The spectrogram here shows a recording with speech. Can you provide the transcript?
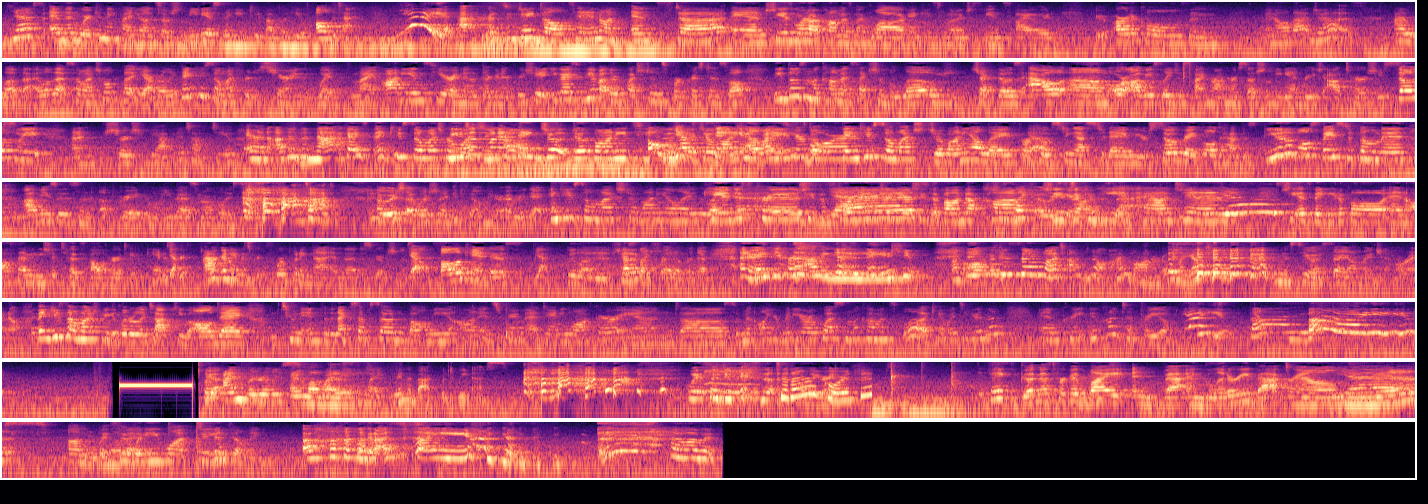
Yes, and then where can they find you on social media so they can keep up with you all the time? Yay! At Kristen J. Dalton on Insta, and sheismore.com is my blog in case you want to just be inspired through articles and and all that jazz. I love that. I love that so much. Well, but yeah, really, thank you so much for just sharing with my audience here. I know that they're going to appreciate it. You guys, if you have other questions for Kristen as well, leave those in the comment section below. You should check those out, um, or obviously just find her on her social media and reach out to her. She's so sweet, and I'm sure she'd be happy to talk to you. And other than that, guys, thank you so much for We watching. just want to Oh. thank jo- Giovanni too. Oh yes, Giovanni thank you. LA I'm terrible. Thank you so much, Giovanni LA, for Yes. hosting us today. We are so grateful to have this beautiful space to film in. Obviously, this is an upgrade from what you guys normally see. I wish, I wish I could film here every day. Thank you so much, Giovanni LA. We Candice Cruz, she's a store Yes. manager here. She's the bomb.com. She's, like, over she used to compete in pageants. Yes. She is beautiful and awesome, and you should totes follow her too. Candice Yeah, Cruz. we're gonna Candice Cruz. we're putting that in the description as Yes. well. Follow Candice. Yeah, we love you. She's Okay. like right over there. Anyway, Thank you for having me. Thank you. I'm Thank honored. you so much. I'm, no, I'm honored. Oh my gosh, Miss USA on my channel right now. Thank you so much. We could literally talk to you all day. Tune in for the next episode and follow me on Instagram at Dani Walker and uh, submit all your video requests in the comments below. I can't wait to hear them and create new content for you. Yay! Bye. Bye. But I'm literally I sweating love this. like in the back between us. Wait, so do Did I record this? Thank goodness for good light and ba- and glittery background. Yes. Um, wait, so what do you want? Do We've you been filming. Look at us. Hi. I love it.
